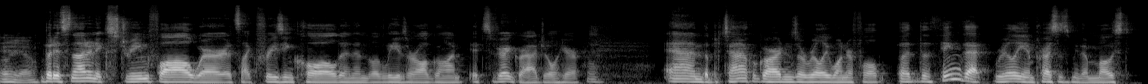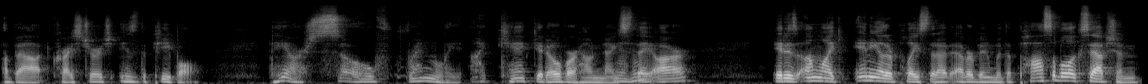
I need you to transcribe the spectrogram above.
Oh yeah. But it's not an extreme fall where it's like freezing cold and then the leaves are all gone. It's very gradual here. Hmm. And the botanical gardens are really wonderful. But the thing that really impresses me the most about Christchurch is the people. They are so friendly. I can't get over how nice mm-hmm. they are. It is unlike any other place that I've ever been, with the possible exception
